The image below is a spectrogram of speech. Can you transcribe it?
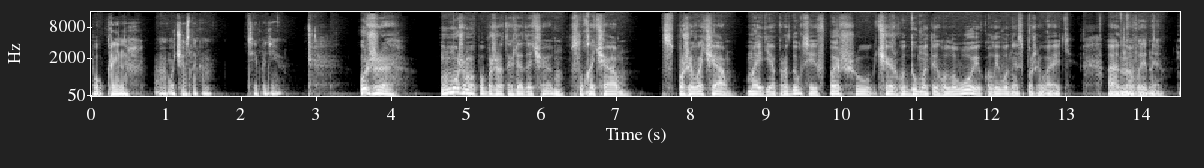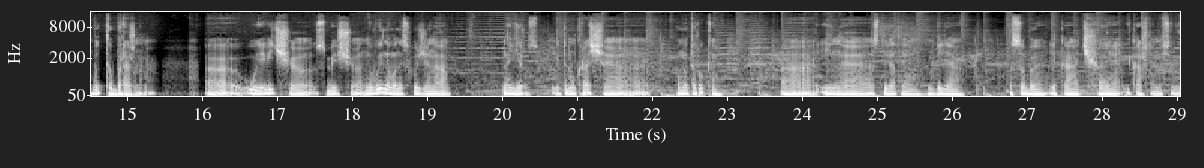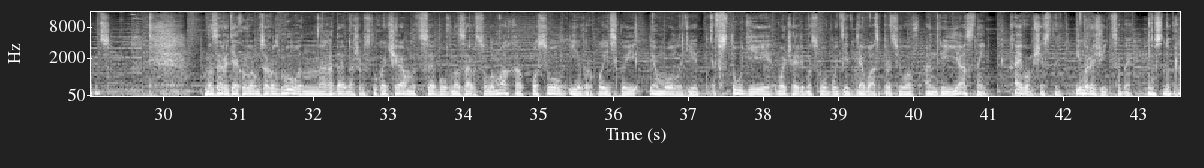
по країнах-учасникам цієї події. Отже, ми можемо побажати глядачам, слухачам, споживачам медіапродукції в першу чергу думати головою, коли вони споживають е, новини. Будьте обережними. Е, уявіть що собі, що новини вони схожі на на вірус. І тому краще е, помити руки і не стояти біля особи, яка чихає і кашляє на всю вулицю. Назар, дякую вам за розмову. Нагадаю нашим слухачам, це був Назар Соломаха, посол європейської молоді. В студії вечері на свободі для вас працював Андрій Ясний. Хай вам щастить і бережіть себе. На все добре.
